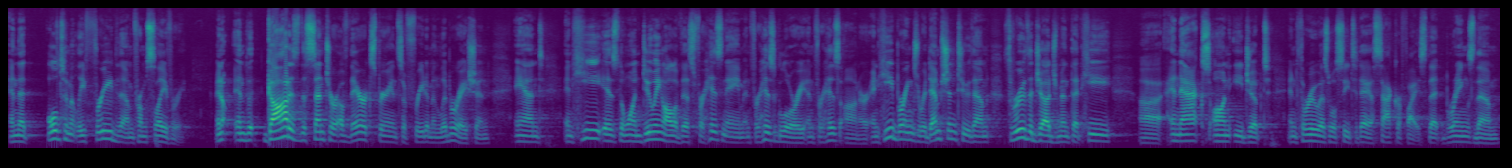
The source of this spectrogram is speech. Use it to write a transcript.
and that ultimately freed them from slavery. And, and the, God is the center of their experience of freedom and liberation. And, and He is the one doing all of this for His name and for His glory and for His honor. And He brings redemption to them through the judgment that He uh, enacts on Egypt and through, as we'll see today, a sacrifice that brings them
